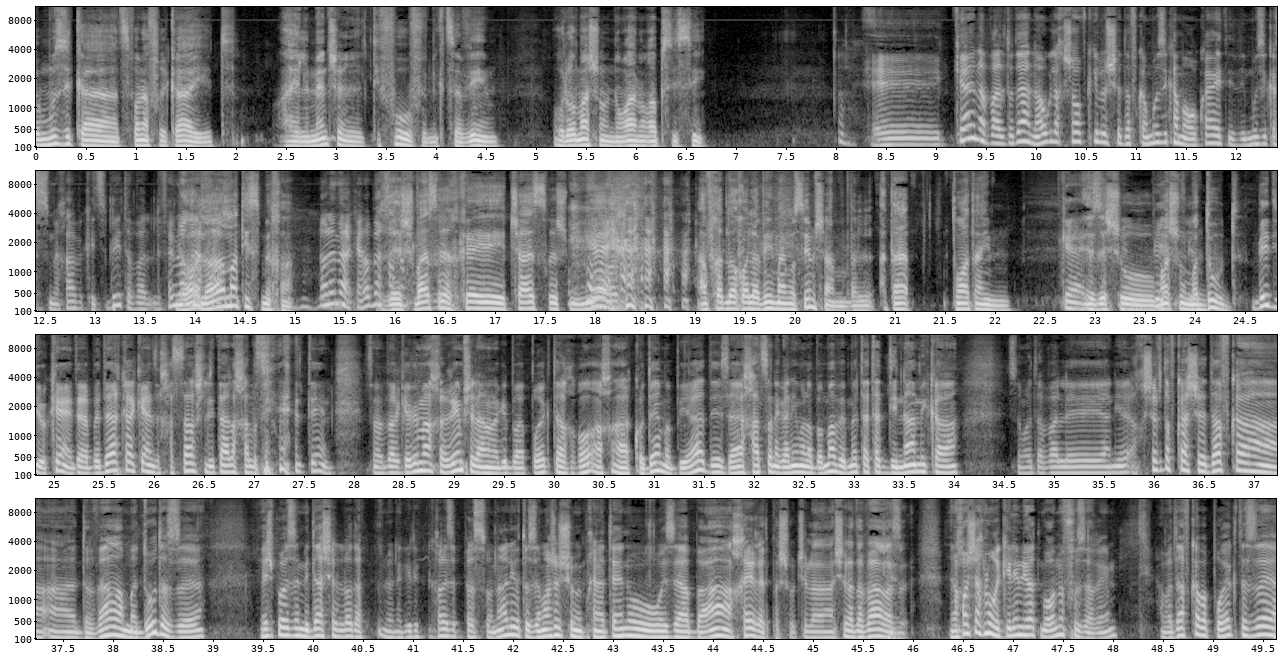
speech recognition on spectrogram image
במוזיקה צפון אפריקאית, האלמנט של טיפוף ומקצבים הוא לא משהו נורא נורא בסיסי? אה, כן, אבל אתה יודע, נהוג לחשוב כאילו שדווקא מוזיקה מרוקאית היא מוזיקה שמחה וקצבית, אבל לפעמים לא לא, בהכרח. לא אמרתי שמחה. לא, אני אומר, כן, לא בהכרח. זה 17 ערכי 19 שמיניות, אף אחד לא יכול להבין מה הם עושים שם, אבל אתה, פה אתה עם כן. איזשהו בדיוק. משהו מדוד. בדיוק, כן, תראה, בדרך כלל כן, זה חסר שליטה לחלוטין. זאת אומרת, בהרכבים האחרים שלנו, נגיד בפרויקט הקודם, הביאדי, זה היה 11 נגנים על הבמה, באמת הייתה דינמיקה. זאת אומרת, אבל אה, אני חושב דווקא שדווקא הדבר המדוד הזה, יש בו איזה מידה של, לא יודע, נגיד, נקרא לזה פרסונליות, או זה משהו שהוא מבחינתנו איזה הבעה אחרת פשוט של, ה, של הדבר הזה. זה נכון שאנחנו רגילים להיות מאוד מפוזרים, אבל דווקא בפרויקט הזה,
